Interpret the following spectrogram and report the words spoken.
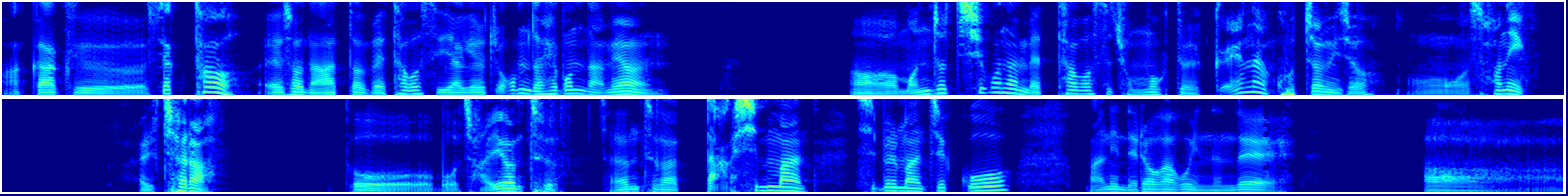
아까 그 섹터에서 나왔던 메타버스 이야기를 조금 더 해본다면 어, 먼저 치고 난 메타버스 종목들 꽤나 고점이죠. 어, 선익, 알체라, 또 뭐 자이언트, 자이언트가 딱 10만, 11만 찍고 많이 내려가고 있는데 어,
